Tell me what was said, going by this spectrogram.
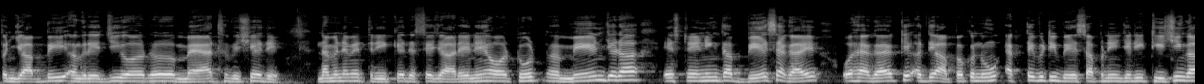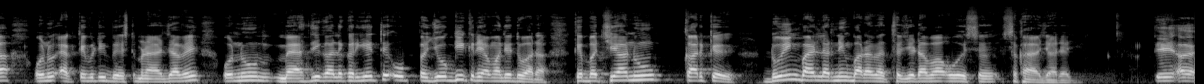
ਪੰਜਾਬੀ ਅੰਗਰੇਜ਼ੀ ਔਰ ਮੈਥ ਵਿਸ਼ੇ ਦੇ ਨਵੇਂ-ਨਵੇਂ ਤਰੀਕੇ ਦੱਸੇ ਜਾ ਰਹੇ ਨੇ ਔਰ ਟੋ ਮੇਨ ਜਿਹੜਾ ਇਸ ਟ੍ਰੇਨਿੰਗ ਦਾ ਬੇਸ ਹੈਗਾ ਏ ਉਹ ਹੈਗਾ ਕਿ ਅਧਿਆਪਕ ਨੂੰ ਐਕਟੀਵਿਟੀ ਬੇਸ ਆਪਣੀ ਜਿਹੜੀ ਟੀਚਿੰਗ ਆ ਉਹਨੂੰ ਐਕਟੀਵਿਟੀ ਬੇਸਡ ਬਣਾਇਆ ਜਾਵੇ। ਉਹਨੂੰ ਮੈਥ ਦੀ ਗੱਲ ਕਰੀਏ ਤੇ ਉਹ ਪ੍ਰਯੋਗੀ ਕਿਰਿਆਵਾਂ ਦੇ ਦੁਆਰਾ ਕਿ ਬੱਚਿਆਂ ਨੂੰ ਕਰਕੇ ਡੂਇੰਗ ਬਾਈ ਲਰਨਿੰਗ ਬਾਰਾ ਮੈਥਡ ਜਿਹੜਾ ਵਾ ਉਹ ਇਸ ਸਿਖਾਇਆ ਜਾ ਰਿਹਾ ਜੀ। ਤੇ ਅ,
